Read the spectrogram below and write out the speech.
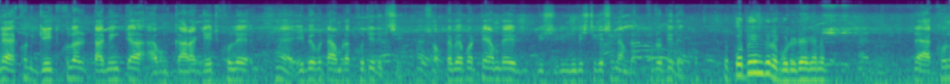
না এখন গেট খোলার টাইমিংটা এবং কারা গেট খুলে হ্যাঁ এই ব্যাপারটা আমরা খতিয়ে দেখছি। হ্যাঁ সবটা ব্যাপারটাই আমরা ইনভেস্টিগেশনে আমরা পুরোটি দেখব। তো কতদিন ধরে বডিটা এখানে? না এখন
